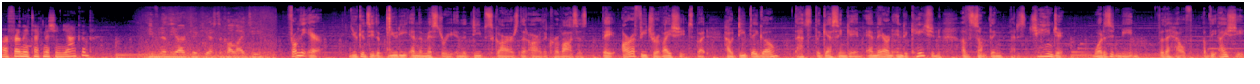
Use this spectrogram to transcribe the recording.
our friendly technician Jakob. Even in the Arctic, he has to call IT. From the air, you can see the beauty and the mystery in the deep scars that are the crevasses. They are a feature of ice sheets, but how deep they go, that's the guessing game, and they are an indication of something that is changing. What does it mean for the health of the ice sheet?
